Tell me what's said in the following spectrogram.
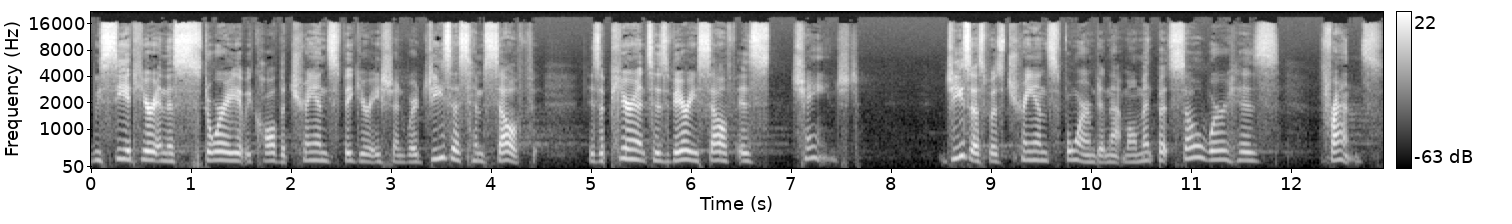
We see it here in this story that we call the Transfiguration, where Jesus himself, his appearance, his very self, is changed. Jesus was transformed in that moment, but so were his friends.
